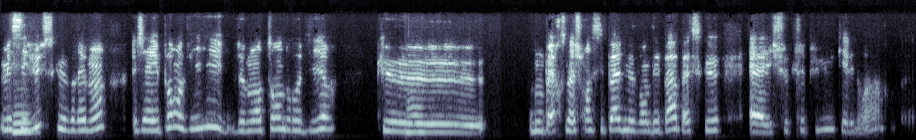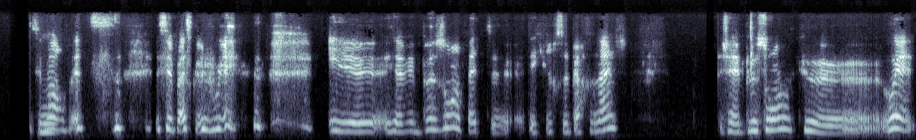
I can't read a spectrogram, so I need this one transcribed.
Mais mm. c'est juste que vraiment, j'avais pas envie de m'entendre dire que mm. mon personnage principal ne vendait pas parce que elle a les cheveux crépus, qu'elle est noire. C'est pas mm. en fait, c'est pas ce que je voulais. Et euh, j'avais besoin en fait euh, d'écrire ce personnage. J'avais besoin que, euh, ouais,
